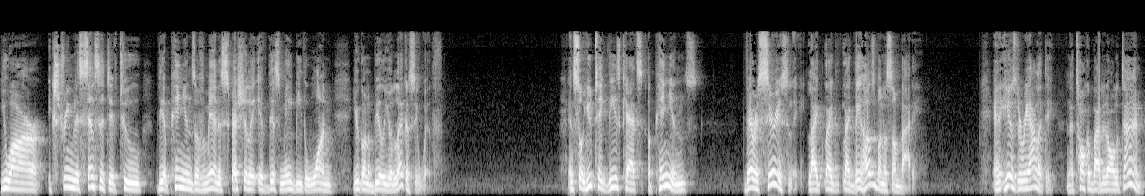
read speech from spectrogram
you are extremely sensitive to the opinions of men, especially if this may be the one you're going to build your legacy with. And so you take these cats' opinions very seriously, like like like they husband or somebody. And here's the reality, and I talk about it all the time.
